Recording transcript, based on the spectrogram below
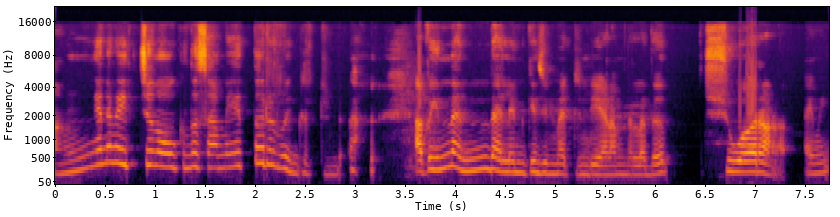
അങ്ങനെ വെച്ച് നോക്കുന്ന സമയത്ത് ഒരു റിഗ്രറ്റ് ഉണ്ട്. അപ്പൊ ഇന്ന് എന്തായാലും എനിക്ക് ജിം അറ്റൻഡ് ചെയ്യണം എന്നുള്ളത് ഷുവർ ആണ്. ഐ മീൻ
